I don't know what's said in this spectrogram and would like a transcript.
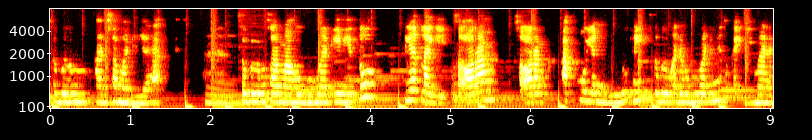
sebelum ada sama dia. Hmm. Sebelum sama hubungan ini tuh lihat lagi seorang seorang aku yang dulu nih sebelum ada hubungan ini tuh kayak gimana?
